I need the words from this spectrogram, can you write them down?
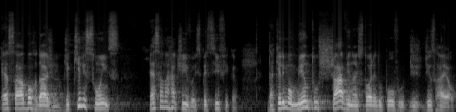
essa abordagem de que lições essa narrativa específica daquele momento chave na história do povo de, de Israel,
